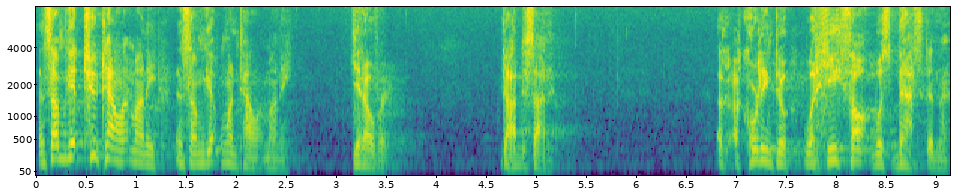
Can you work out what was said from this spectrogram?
and some get two talent money, and some get one talent money. Get over it. God decided according to what he thought was best in that.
